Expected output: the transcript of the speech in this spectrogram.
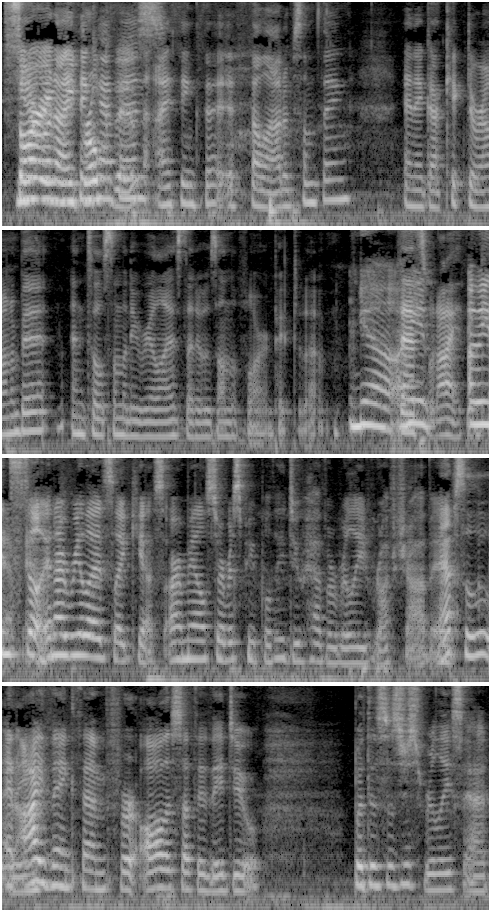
Sorry, you know I think broke happened? this. I think that it fell out of something and it got kicked around a bit until somebody realized that it was on the floor and picked it up. Yeah, I That's mean, what I think. I mean, happened. still, and I realize, like, yes, our mail service people, they do have a really rough job. And, Absolutely. And I thank them for all the stuff that they do. But this is just really sad.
